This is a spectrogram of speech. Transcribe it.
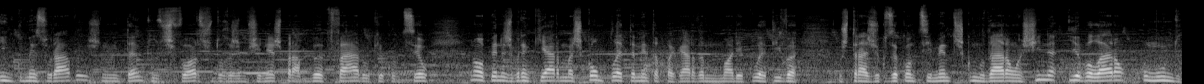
incomensuráveis, no entanto, os esforços do regime chinês para abafar o que aconteceu, não apenas branquear, mas completamente apagar da memória coletiva os trágicos acontecimentos que mudaram a China e abalaram o mundo.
